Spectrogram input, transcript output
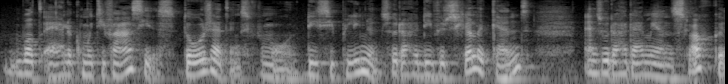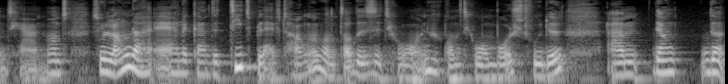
wat eigenlijk motivatie is. Doorzettingsvermogen, discipline. Zodat je die verschillen kent en zodat je daarmee aan de slag kunt gaan. Want zolang dat je eigenlijk aan de tiet blijft hangen, want dat is het gewoon, je komt gewoon borstvoeden, um, dan, dan,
